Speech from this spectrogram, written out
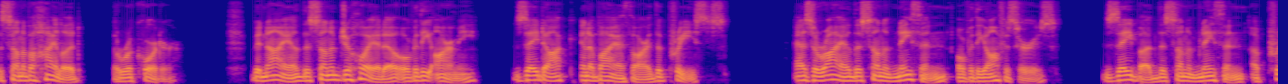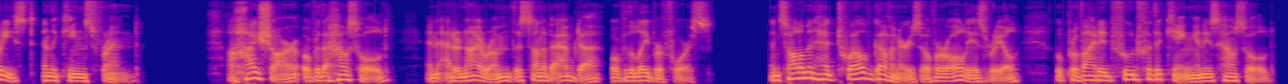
the son of Ahilud, the recorder, Benaiah the son of Jehoiada over the army, Zadok and Abiathar the priests, Azariah the son of Nathan over the officers, Zabud the son of Nathan, a priest and the king's friend. Ahishar over the household, and Adoniram the son of Abda over the labor force. And Solomon had twelve governors over all Israel, who provided food for the king and his household.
